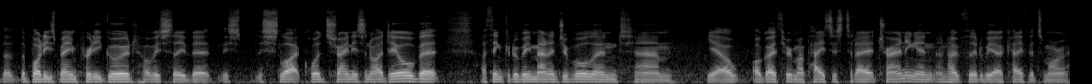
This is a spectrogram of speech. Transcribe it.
the, the body's been pretty good. Obviously, the, this this slight quad strain isn't ideal, but I think it'll be manageable. And um, yeah, I'll, I'll, go through my paces today at training, and, and hopefully it'll be okay for tomorrow.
